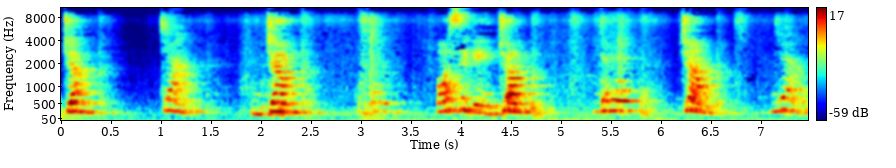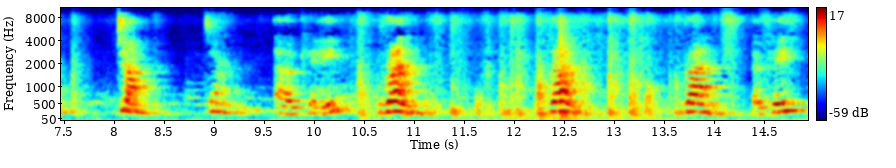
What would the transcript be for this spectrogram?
Jump. Jump. Jump. Once again, jump. Jump. Jump. Jump. Jump. Jump. Okay. Run. Run. Run. Okay.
